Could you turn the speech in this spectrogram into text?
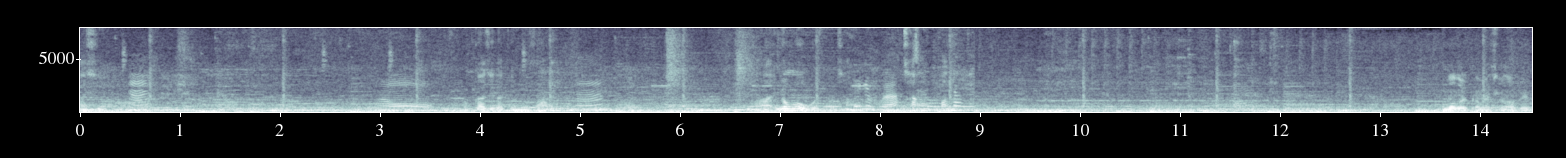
다시 응? 오. 여기까지가 등산 응? 아 이거 창, 이게 뭐야? 창펀 먹을 거면 1,500원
